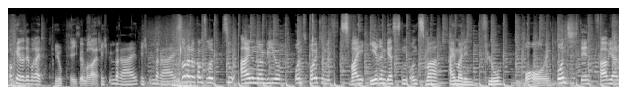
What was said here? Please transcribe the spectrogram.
Okay, seid ihr bereit? Jupp. Ich bin bereit. Ich bin bereit. Ich bin bereit. So Leute, willkommen zurück zu einem neuen Video und heute mit zwei Ehrengästen und zwar einmal den Flo Moin. und den Fabian,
